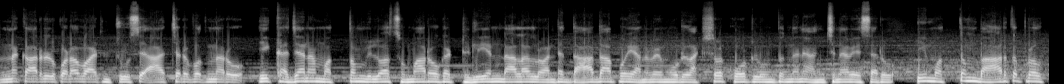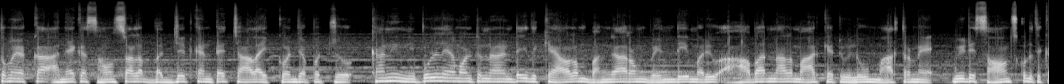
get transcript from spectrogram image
స్వర్ణకారులు కూడా వాటిని చూసి ఆశ్చర్యపోతున్నారు. ఈ ఖజానా మొత్తం విలువ సుమారు ఒక ట్రిలియన్ డాలర్లు అంటే దాదాపు ఎనభై మూడు లక్షల కోట్లు ఉంటుందని అంచనా వేశారు. ఈ మొత్తం భారత ప్రభుత్వం యొక్క అనేక సంవత్సరాల బడ్జెట్ కంటే చాలా ఎక్కువ అని చెప్పొచ్చు. కానీ నిపుణులు ఏమంటున్నారంటే ఇది కేవలం బంగారం వెండి మరియు ఆభరణాల మార్కెట్ విలువ మాత్రమే. వీటి సాంస్కృతిక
